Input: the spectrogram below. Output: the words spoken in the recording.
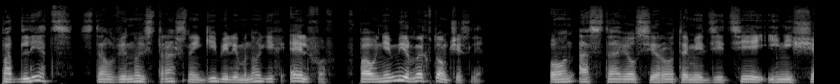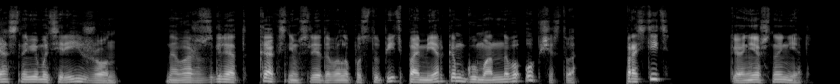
подлец стал виной страшной гибели многих эльфов, вполне мирных в том числе. Он оставил сиротами детей и несчастными матерей и жен. На ваш взгляд, как с ним следовало поступить по меркам гуманного общества? Простить? Конечно, нет.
